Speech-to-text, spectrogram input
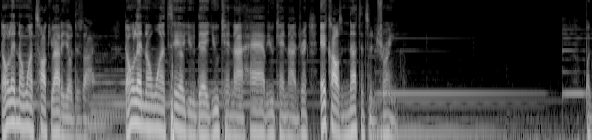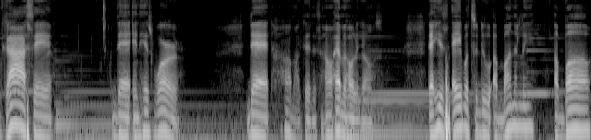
Don't let no one talk you out of your desire. Don't let no one tell you that you cannot have, you cannot drink. It costs nothing to dream. But God said that in His Word, that, oh my goodness, oh, me, Holy Ghost that he is able to do abundantly above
